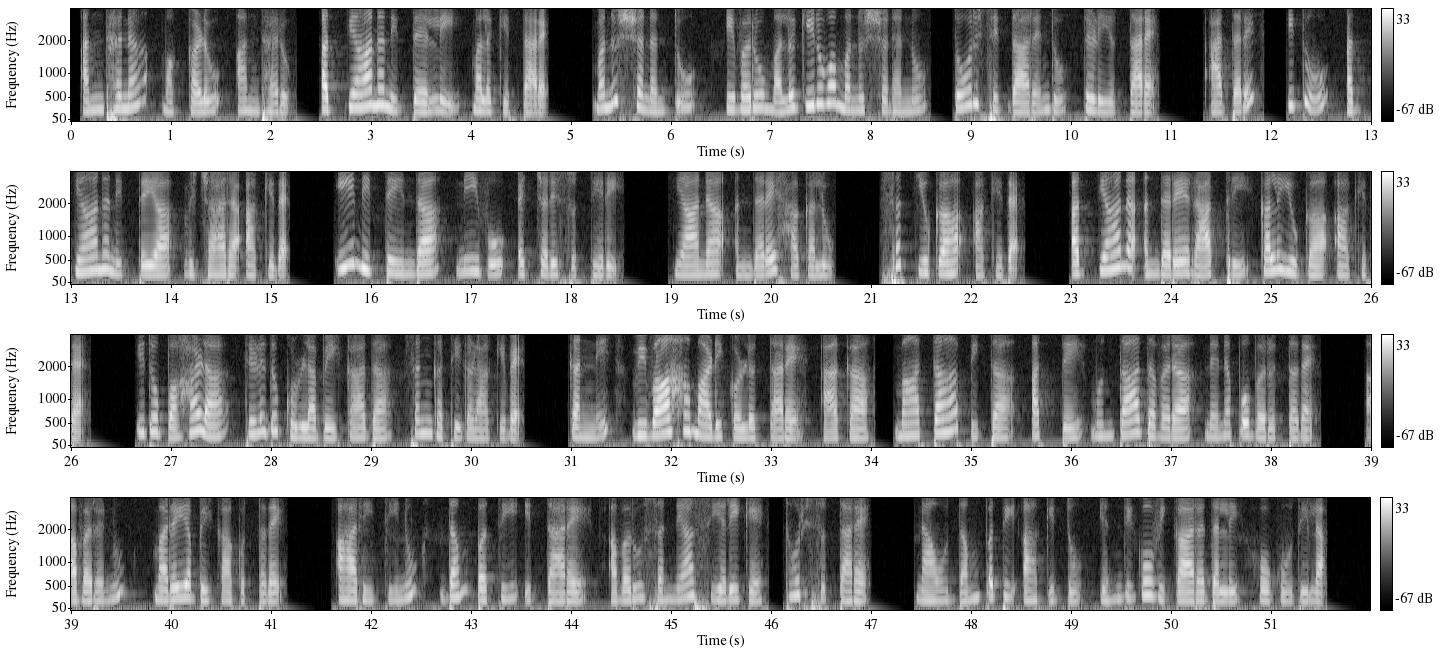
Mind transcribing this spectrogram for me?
ಅಂಧನ ಮಕ್ಕಳು ಅಂಧರು. ಅಜ್ಞಾನ ನಿದ್ದೆಯಲ್ಲಿ ಮಲಗಿದ್ದಾರೆ. ಮನುಷ್ಯನಂತೂ ಇವರು ಮಲಗಿರುವ ಮನುಷ್ಯನನ್ನು ತೋರಿಸಿದ್ದಾರೆಂದು ತಿಳಿಯುತ್ತಾರೆ. ಆದರೆ ಇದು ಅಜ್ಞಾನ ನಿದ್ದೆಯ ವಿಚಾರ ಆಗಿದೆ. ಈ ನಿದ್ದೆಯಿಂದ ನೀವು ಎಚ್ಚರಿಸುತ್ತೀರಿ. ಜ್ಞಾನ ಅಂದರೆ ಹಗಲು. ಸತ್ಯುಗ ಆಗಿದೆ. ಅಜ್ಞಾನ ಅಂದರೆ ರಾತ್ರಿ, ಕಲಿಯುಗ ಆಗಿದೆ. ಇದು ಬಹಳ ತಿಳಿದುಕೊಳ್ಳಬೇಕಾದ ಸಂಗತಿಗಳಾಗಿವೆ. ಕನ್ನಿ ವಿವಾಹ ಮಾಡಿಕೊಳ್ಳುತ್ತಾರೆ. ಆಗ ಮಾತಾ, ಪಿತ, ಅತ್ತೆ ಮುಂತಾದವರ ನೆನಪು ಬರುತ್ತದೆ. ಅವರನ್ನು ಮರೆಯಬೇಕಾಗುತ್ತದೆ. ಆ ರೀತಿಯೂ ದಂಪತಿ ಇದ್ದಾರೆ. ಅವರು ಸನ್ಯಾಸಿಯರಿಗೆ ತೋರಿಸುತ್ತಾರೆ. ನಾವು ದಂಪತಿ ಆಗಿದ್ದು ಎಂದಿಗೂ ವಿಕಾರದಲ್ಲಿ ಹೋಗುವುದಿಲ್ಲ.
